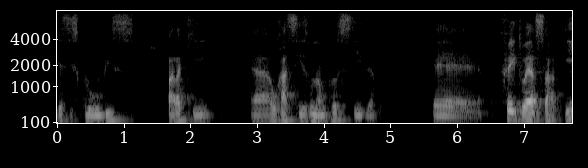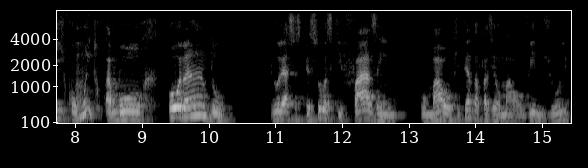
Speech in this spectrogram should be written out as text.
esses clubes para que é, o racismo não prossiga. É, feito essa, e com muito amor, orando por essas pessoas que fazem o mal, que tentam fazer o mal ao Vini Júnior,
